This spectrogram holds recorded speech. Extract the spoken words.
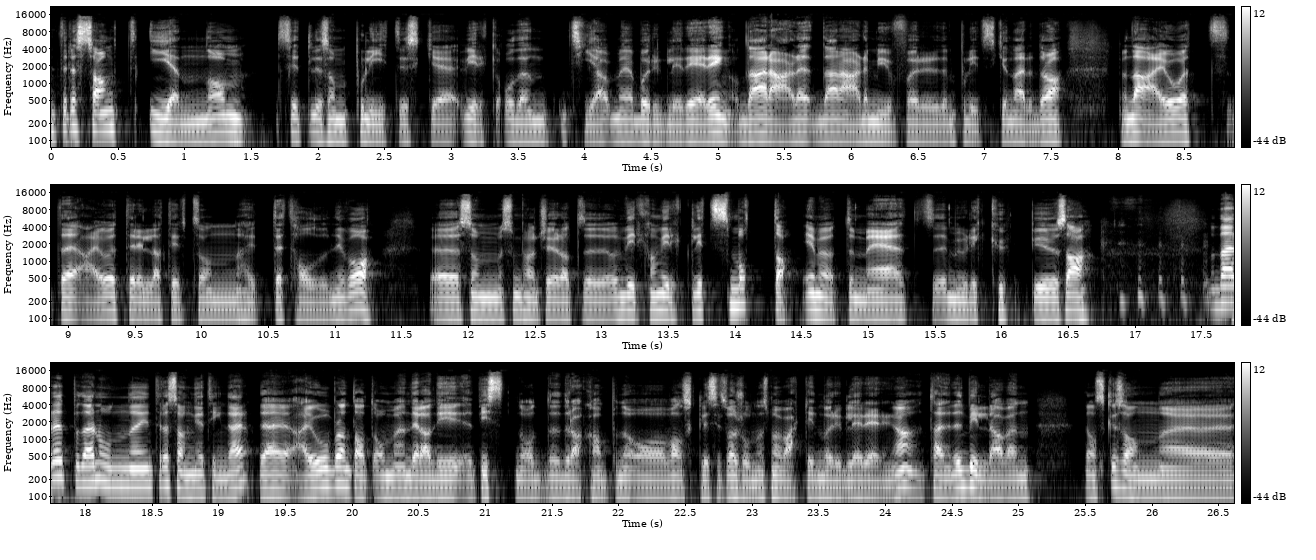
interessant gjennom sitt liksom politiske virke og den tida med borgerlig regjering. Og der er det, der er det mye for den politiske nerder. Men det er jo et, det er jo et relativt sånn høyt detaljnivå. Eh, Som, som kanskje gjør at det kan virke litt smått da, i møte med et mulig kupp i USA. Men det er, et, det er noen interessante ting der. Det er jo annet om en del av de tvistene og dragkampene og vanskelige situasjonene som har vært i den borgerlige regjeringa. Tegner et bilde av en ganske sånn uh,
